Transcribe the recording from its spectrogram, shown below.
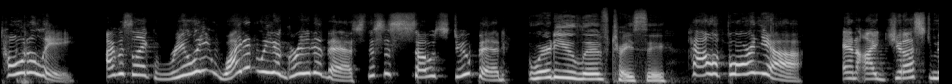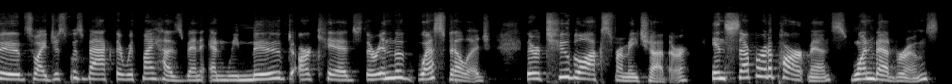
Totally. I was like, really? Why did we agree to this? This is so stupid. Where do you live, Tracy? California. And I just moved. So I just was back there with my husband and we moved our kids. They're in the West Village. They're two blocks from each other in separate apartments, one bedrooms.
